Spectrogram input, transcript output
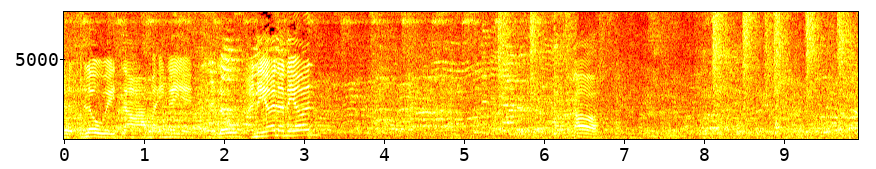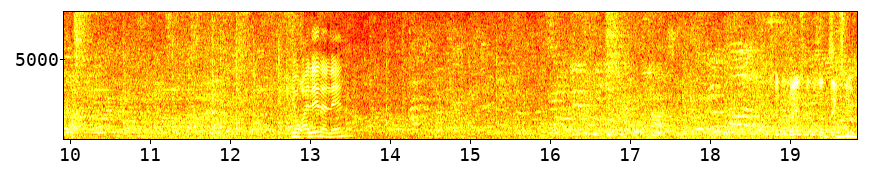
Hello, wait lang ah. Maingay eh. Hello? Ano yun? Ano yun? Ah. Yung alin, alin? Sino ba yun? Sino ka text yun?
